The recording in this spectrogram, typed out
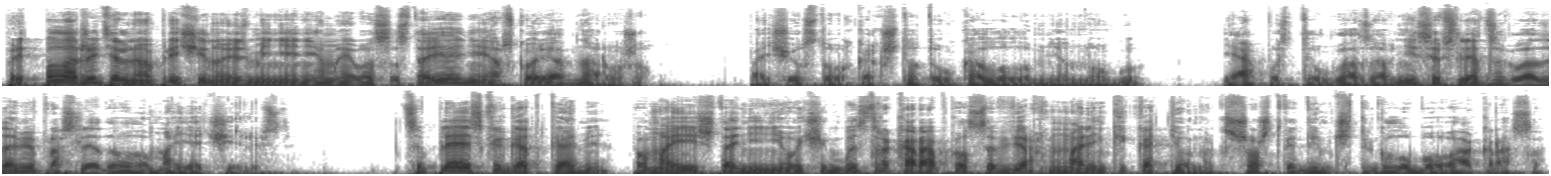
Предположительную причину изменения моего состояния я вскоре обнаружил. Почувствовав, как что-то укололо мне ногу, я опустил глаза вниз, и вслед за глазами проследовала моя челюсть. Цепляясь коготками, по моей штанине очень быстро карабкался вверх маленький котенок с шерсткой дымчато-голубого окраса.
